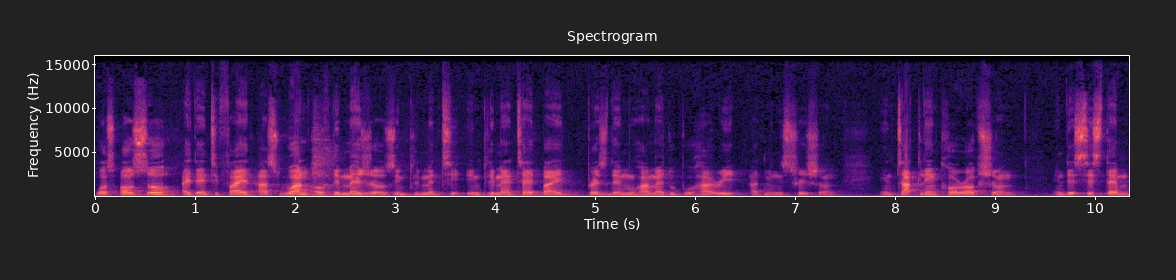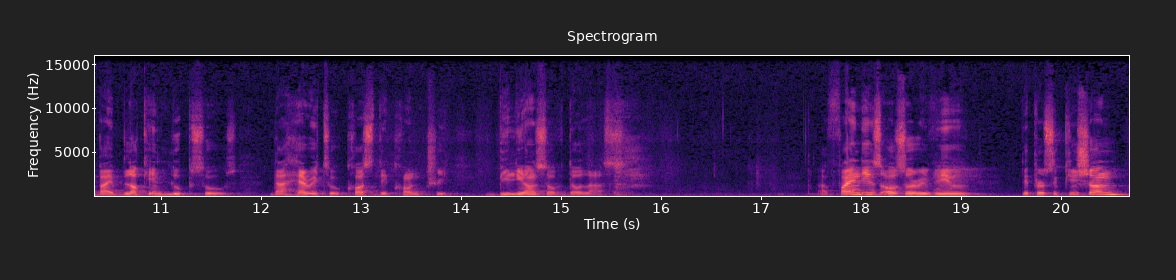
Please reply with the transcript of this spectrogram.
was also identified as one of the measures implemented by President Muhammadu Buhari administration in tackling corruption in the system by blocking loopholes that hereto cost the country billions of dollars. Our findings also reveal the prosecution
